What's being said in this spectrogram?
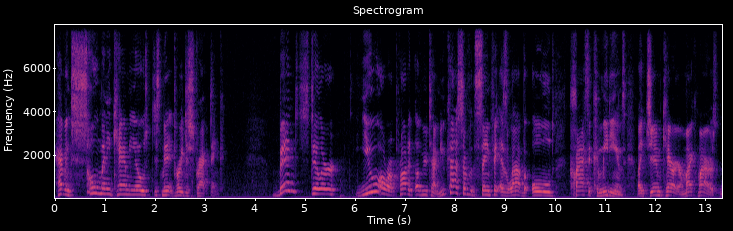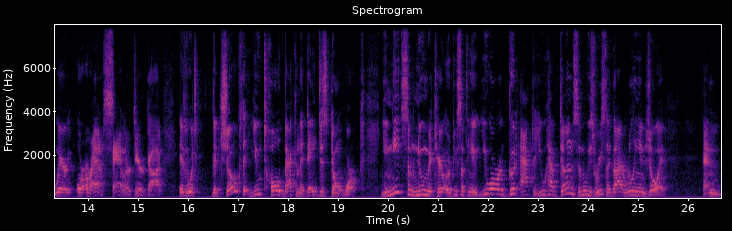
having so many cameos just made it very distracting. Ben Stiller, you are a product of your time. You kind of suffer the same fate as a lot of the old classic comedians like Jim Carrey or Mike Myers, where or, or Adam Sandler, dear God, is which the jokes that you told back in the day just don't work. You need some new material or do something new. You are a good actor. You have done some movies recently that I really enjoyed. And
